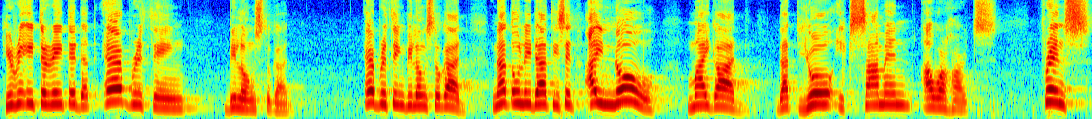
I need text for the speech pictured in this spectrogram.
he reiterated that everything belongs to God. Everything belongs to God. Not only that, he said, I know, my God, that you examine our hearts. Friends,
